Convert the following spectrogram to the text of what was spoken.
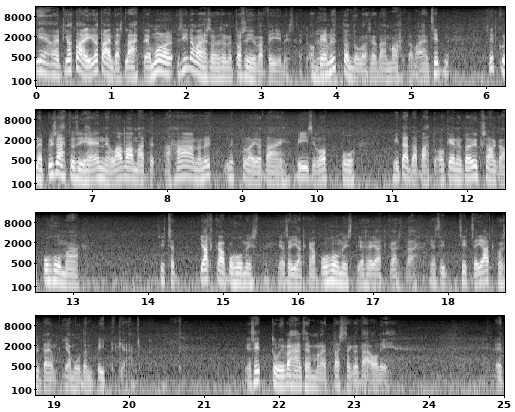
Yeah, että jotain, jotain tästä lähtee. Mulla on, siinä vaiheessa oli tosi hyvä fiilis, että okei, okay, nyt on tulossa jotain mahtavaa. Ja sitten sit kun ne pysähtyi siihen ennen lavaa, että ahaa, no nyt, nyt tulee jotain, biisi loppuu, mitä tapahtuu? Okei, okay, no toi yksi alkaa puhumaan, sitten se jatkaa puhumista, ja se jatkaa puhumista, ja se jatkaa sitä, ja sitten sit se jatkoi sitä ja muuten pitkään. Ja sitten tuli vähän semmoinen, että tässäkö tämä oli. Et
